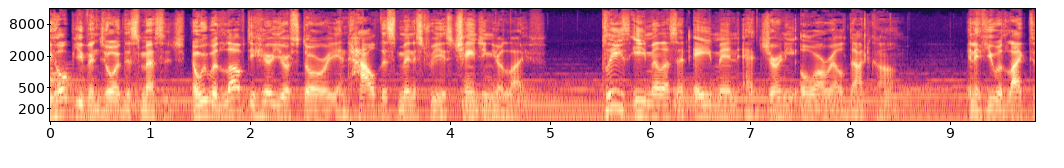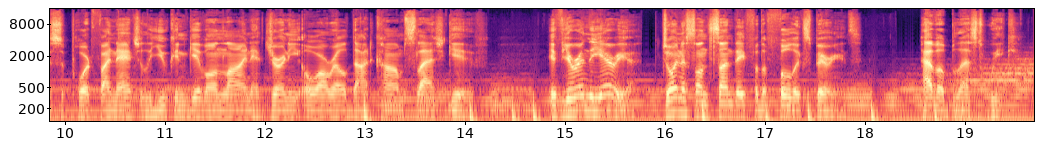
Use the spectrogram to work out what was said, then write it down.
We hope you've enjoyed this message, and we would love to hear your story and how this ministry is changing your life. Please email us at amen at journeyorl.com. And if you would like to support financially, you can give online at journeyorl.com slash give. If you're in the area, join us on Sunday for the full experience. Have a blessed week.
